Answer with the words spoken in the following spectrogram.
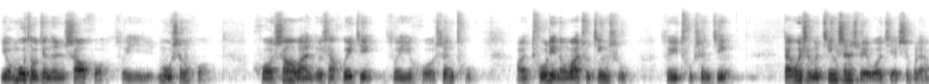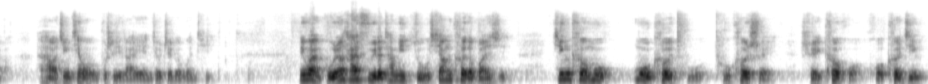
有木头就能烧火，所以木生火；火烧完留下灰烬，所以火生土；而土里能挖出金属，所以土生金。但为什么金生水，我解释不了了。还好今天我们不是来研究这个问题。另外，古人还赋予了他们一组相克的关系：金克木，木克土，土克水，水克火，火克金。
